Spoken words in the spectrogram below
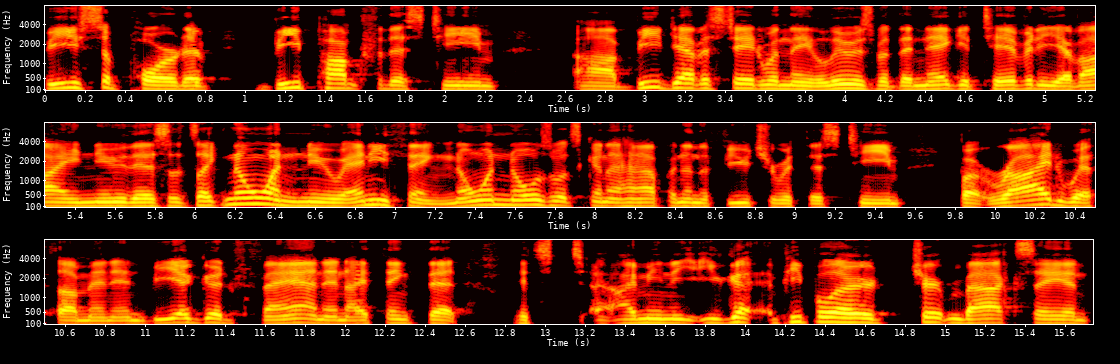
be supportive, be pumped for this team uh, be devastated when they lose, but the negativity of I knew this, it's like no one knew anything. No one knows what's going to happen in the future with this team, but ride with them and, and be a good fan. And I think that it's, I mean, you got people are chirping back saying,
